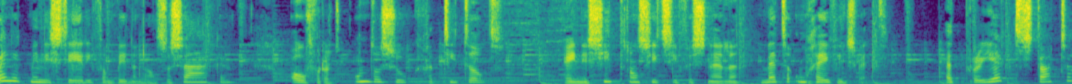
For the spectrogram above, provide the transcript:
en het ministerie van Binnenlandse Zaken over het onderzoek getiteld Energietransitie versnellen met de Omgevingswet. Het project startte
